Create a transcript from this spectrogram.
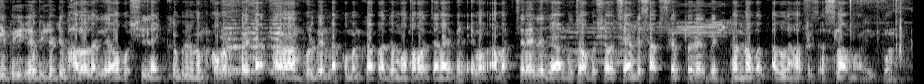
এই ভিডিও- ভিডিওটি ভালো লাগে অবশ্যই লাইক করবেন এবং কমেন্ট করে ভুলবেন না। কমেন্ট করে আপনাদের মতামত জানাবেন এবং আমার চ্যানেলে যারা নতুন, অবশ্যই আমার চ্যানেলটি সাবস্ক্রাইব করে রাখবেন। ধন্যবাদ। আল্লাহ হাফিজ। আসসালামু আলাইকুম।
